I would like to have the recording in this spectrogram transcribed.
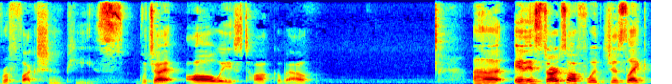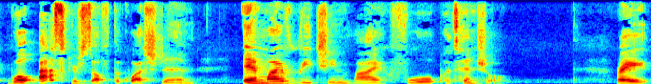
reflection piece, which I always talk about uh, and it starts off with just like, well, ask yourself the question Am I reaching my full potential? Right?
